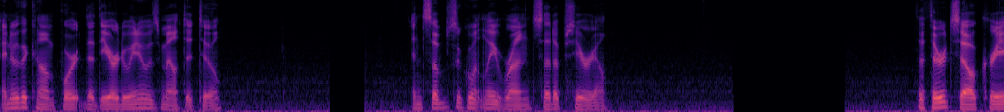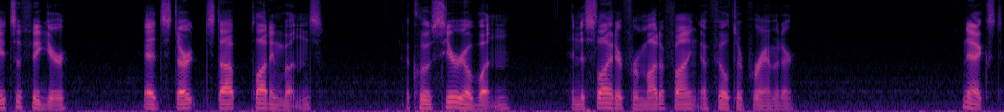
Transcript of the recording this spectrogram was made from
enter the COM port that the Arduino is mounted to, and subsequently run setup serial. The third cell creates a figure Add start, stop plotting buttons, a close serial button, and a slider for modifying a filter parameter. Next,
